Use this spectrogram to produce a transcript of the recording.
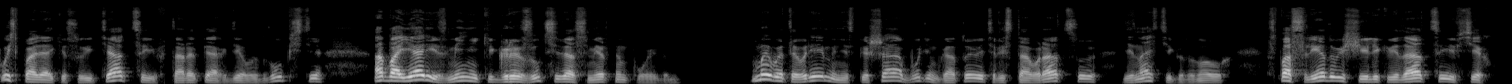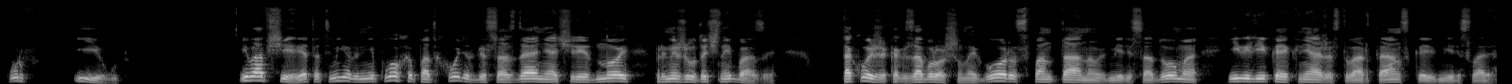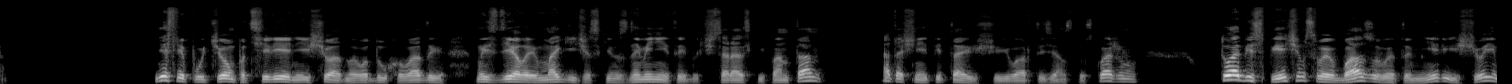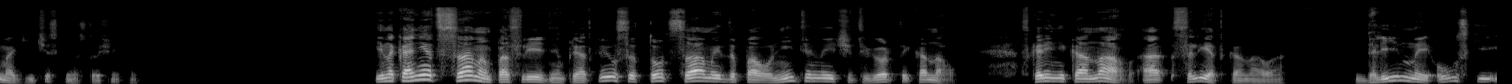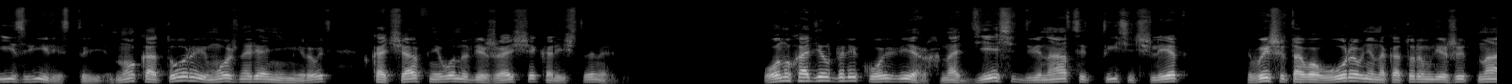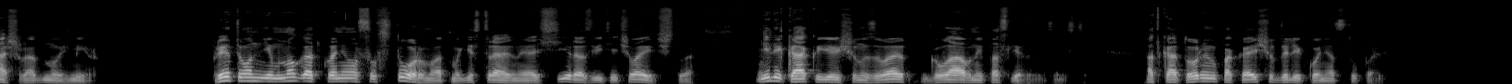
Пусть поляки суетятся и в торопях делают глупости, а бояре-изменники грызут себя смертным поедом. Мы в это время не спеша будем готовить реставрацию династии Годуновых с последующей ликвидацией всех курв и иуд. И вообще, этот мир неплохо подходит для создания очередной промежуточной базы, такой же, как заброшенный город с фонтаном в мире Содома и Великое княжество Артанское в мире славян. Если путем подселения еще одного духа воды мы сделаем магическим знаменитый Бахчисарайский фонтан, а точнее питающую его артезианскую скважину, то обеспечим свою базу в этом мире еще и магическим источником. И, наконец, самым последним приоткрылся тот самый дополнительный четвертый канал. Скорее не канал, а след канала. Длинный, узкий и извилистый, но который можно реанимировать, вкачав в него надлежащее количество энергии. Он уходил далеко вверх, на 10-12 тысяч лет выше того уровня, на котором лежит наш родной мир. При этом он немного отклонялся в сторону от магистральной оси развития человечества, или, как ее еще называют, главной последовательности, от которой мы пока еще далеко не отступали.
